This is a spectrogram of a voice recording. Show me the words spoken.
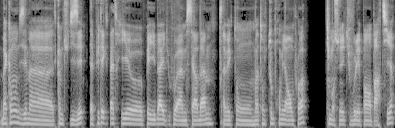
bah, comme on disait, ma... comme tu disais, tu as pu t'expatrier aux Pays-Bas et du coup à Amsterdam avec ton, bah, ton tout premier emploi. Tu mentionnais que tu voulais pas en partir.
